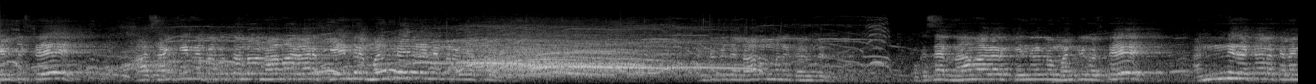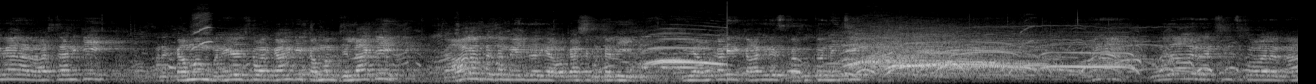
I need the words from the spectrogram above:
గెలిపిస్తే ఆ సంకీర్ణ ప్రభుత్వంలో నామాగారు కేంద్ర మంత్రి అయితే మనం చెప్తాం లాభం మనకు కలుగుతుంది ఒకసారి నామాగారు కేంద్రంలో మంత్రికి వస్తే అన్ని రకాల తెలంగాణ రాష్ట్రానికి మన ఖమ్మం నియోజకవర్గానికి ఖమ్మం జిల్లాకి చాలా పెద్ద మేలు జరిగే అవకాశం ఉంటుంది. ఈ అవకాశం కాంగ్రెస్ ప్రభుత్వం నుంచి మన గోదావరి రక్షించుకోవాలన్నా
